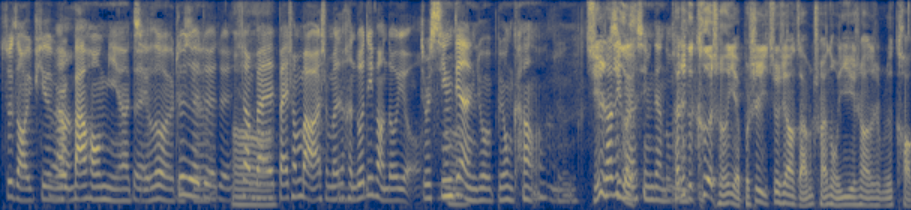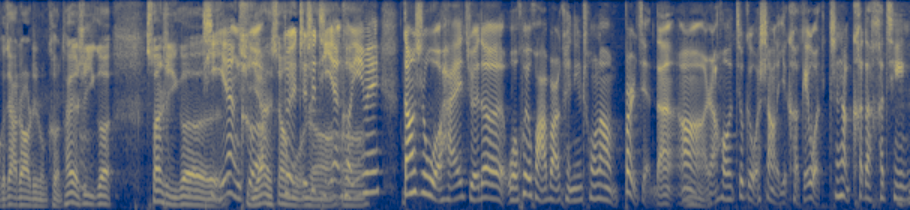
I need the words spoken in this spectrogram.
最早一批的，比如八毫米啊、极乐这对些，对对对，对像白白城堡啊什么，很多地方都有。就是新店你就不用看了，嗯。其实它这个新店都它这个课程也不是就像咱们传统意义上什么考个驾照这种课程，它也是一个算是一个体验课，体验项目，对，只是体验课。嗯因为当时我还觉得我会滑板，肯定冲浪倍儿简单啊，嗯。然后就给我上了一课，给我身上磕的呵轻，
